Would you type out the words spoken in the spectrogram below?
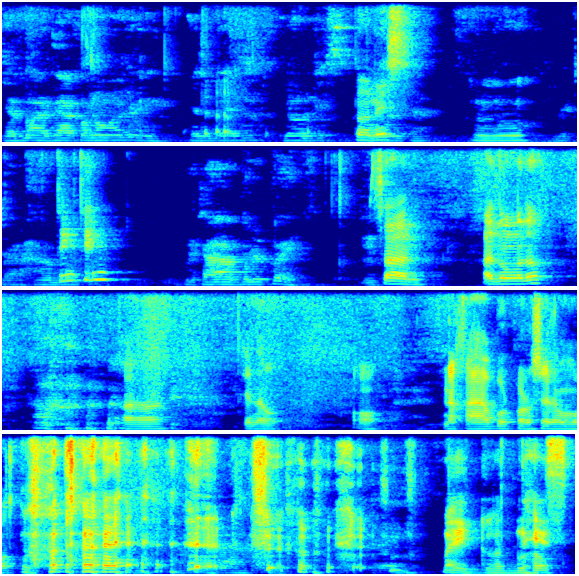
Kaya maaga ko nung ano eh. Kaya Lonis. Lunes? Hmm. May kahabol, Ting ting! may kahabol pa eh. Saan? Anong ano? Ah, tinaw. Oh, nakahabol para siya ng mut-mut. My goodness.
